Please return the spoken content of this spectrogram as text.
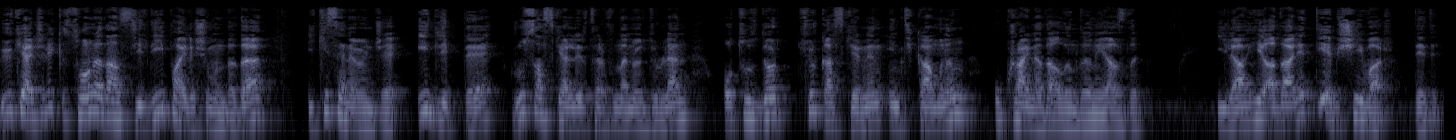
Büyükelçilik sonradan sildiği paylaşımında da 2 sene önce İdlib'de Rus askerleri tarafından öldürülen 34 Türk askerinin intikamının Ukrayna'da alındığını yazdı. İlahi adalet diye bir şey var dedi.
